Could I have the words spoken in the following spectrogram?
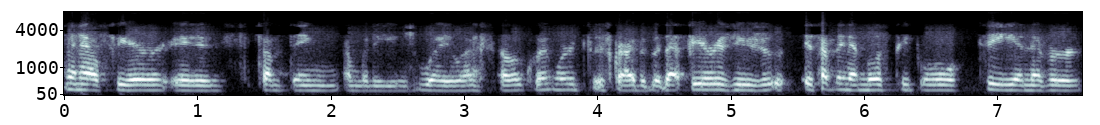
and how fear is something I'm going to use way less eloquent words to describe it, but that fear is usually is something that most people see and never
